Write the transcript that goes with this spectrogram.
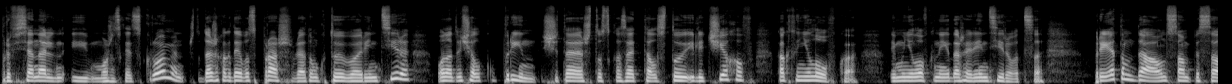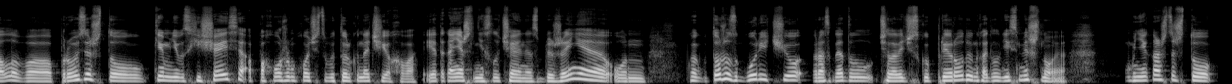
профессионален и, можно сказать, скромен, что даже когда его спрашивали о том, кто его ориентиры, он отвечал Куприн, считая, что сказать Толстой или Чехов как-то неловко. Ему неловко на них даже ориентироваться. При этом, да, он сам писал в прозе, что кем не восхищайся, а похожим хочется быть только на Чехова. И это, конечно, не случайное сближение. Он как бы тоже с горечью разглядывал человеческую природу и находил в ней смешное. Мне кажется, что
